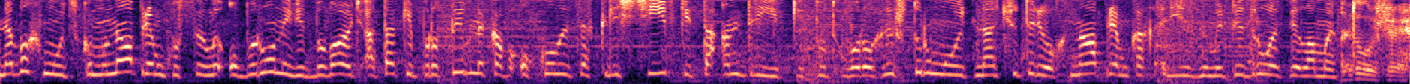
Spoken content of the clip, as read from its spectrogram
На Бахмутському напрямку сили оборони відбивають атаки противника в околицях Кліщіївки та Андріївки. Тут вороги штурмують на чотирьох напрямках різними підрозділами. Дуже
